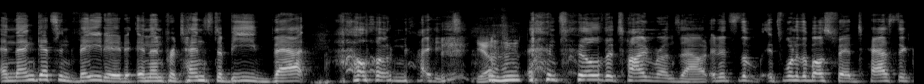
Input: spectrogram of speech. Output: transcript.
and then gets invaded and then pretends to be that hallowed knight Yep. Mm-hmm. until the time runs out and it's the it's one of the most fantastic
